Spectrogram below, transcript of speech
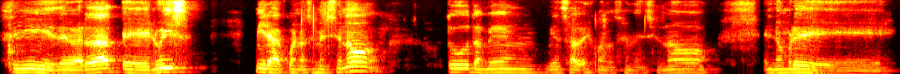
Sí, de verdad, eh, Luis, mira, cuando se mencionó, tú también bien sabes, cuando se mencionó el nombre de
